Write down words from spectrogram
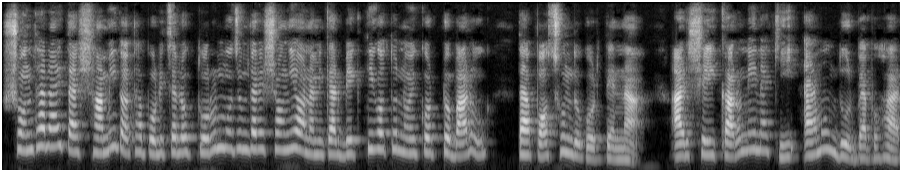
সন্ধ্যা রায় তার স্বামী তথা পরিচালক তরুণ মজুমদারের সঙ্গে অনামিকার ব্যক্তিগত নৈকট্য বারুক তা পছন্দ করতেন না। আর সেই কারণে নাকি এমন দুর্ব্যবহার।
